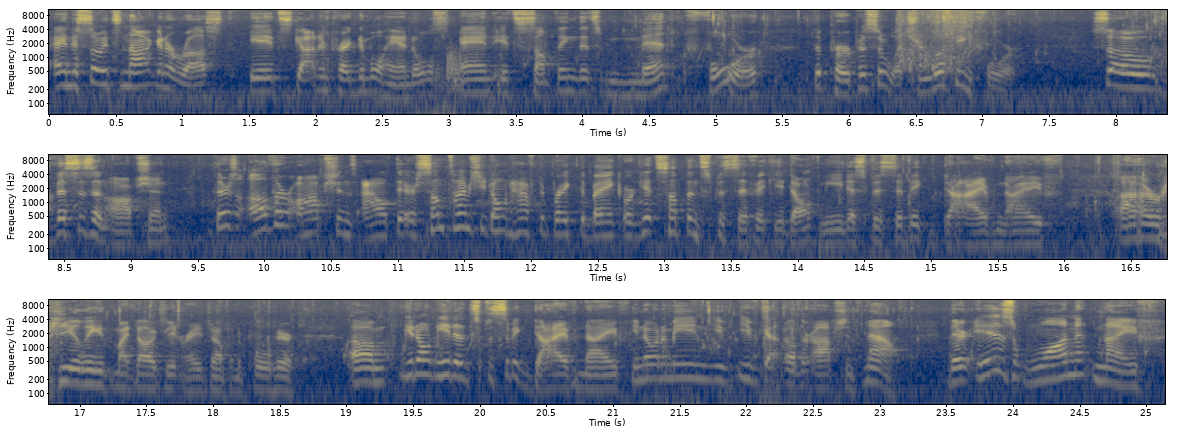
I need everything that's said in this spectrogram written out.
And so it's not gonna rust. It's got impregnable handles and it's something that's meant for the purpose of what you're looking for. So this is an option. There's other options out there. Sometimes you don't have to break the bank or get something specific. You don't need a specific dive knife. Uh, really, my dog's getting ready to jump in the pool here. Um, you don't need a specific dive knife. You know what I mean? You've, you've got other options. Now, there is one knife.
